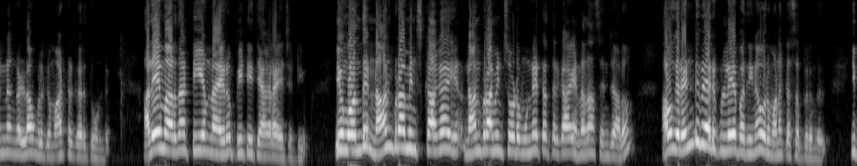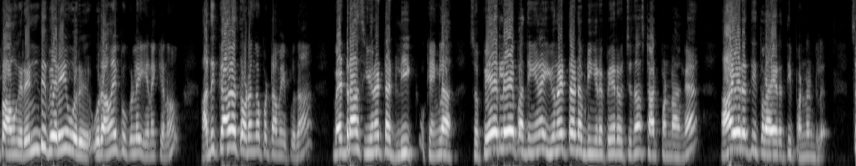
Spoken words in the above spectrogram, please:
எண்ணங்கள்லாம் உங்களுக்கு மாற்று கருத்து உண்டு. அதே மாதிரி தான் டிஎம் நாயரும் பிடி தியாகராய செட்டியும் இவங்க வந்து நான் பிராமின்ஸ்க்காக நான் பிராமின்ஸோட முன்னேற்றத்திற்காக என்னதான் செஞ்சாலும் அவங்க ரெண்டு பேருக்குள்ளேயே பார்த்தீங்கன்னா ஒரு மனக்கசப்பு இருந்தது. இப்போ அவங்க ரெண்டு பேரையும் ஒரு ஒரு அமைப்புக்குள்ளே இணைக்கணும். அதுக்காக தொடங்கப்பட்ட அமைப்பு தான் மெட்ராஸ் யுனைடெட் லீக் ஓகேங்களா? ஸோ பேர்லேயே பார்த்தீங்கன்னா யுனைடெட் அப்படிங்கிற பேர் வச்சு தான் ஸ்டார்ட் பண்ணாங்க. ஆயிரத்தி தொள்ளாயிரத்தி பன்னெண்டுல. ஸோ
